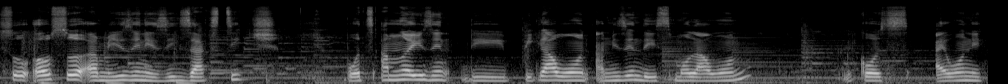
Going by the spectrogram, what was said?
So also i'm using a zigzag stitch but i'm not using the bigger one. I'm using the smaller one because i want it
